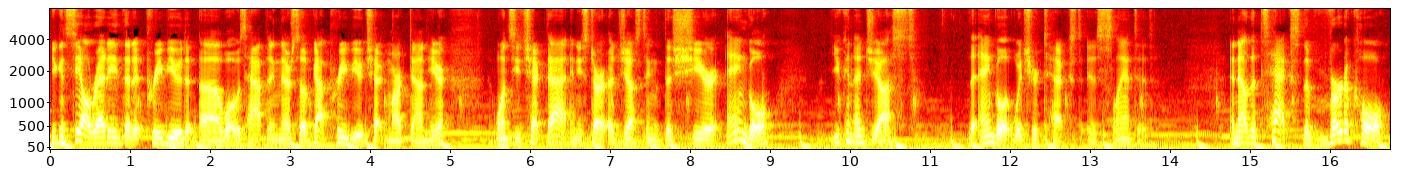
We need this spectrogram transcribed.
You can see already that it previewed uh, what was happening there, so I've got preview check mark down here. Once you check that and you start adjusting the shear angle, you can adjust the angle at which your text is slanted. And now the text, the vertical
